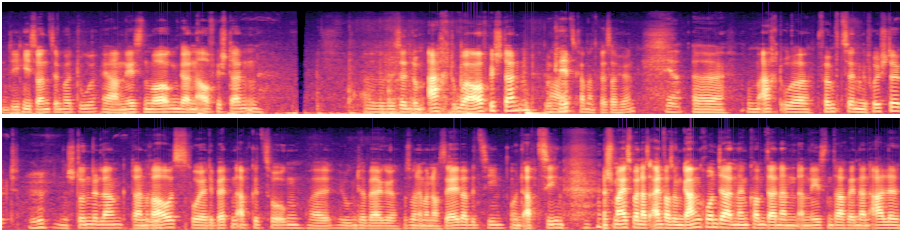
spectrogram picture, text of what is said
die ich sonst immer tue. Ja, am nächsten Morgen dann aufgestanden. Also wir sind um 8 Uhr aufgestanden. Ah, Okay. jetzt kann man es besser hören. Ja. Äh, um 8.15 Uhr gefrühstückt, Mhm. eine Stunde lang, dann Mhm. raus, vorher die Betten abgezogen, weil Jugendherberge muss man immer noch selber beziehen und abziehen. Dann schmeißt man das einfach so einen Gang runter und dann kommt dann am, am nächsten Tag, wenn dann alle,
